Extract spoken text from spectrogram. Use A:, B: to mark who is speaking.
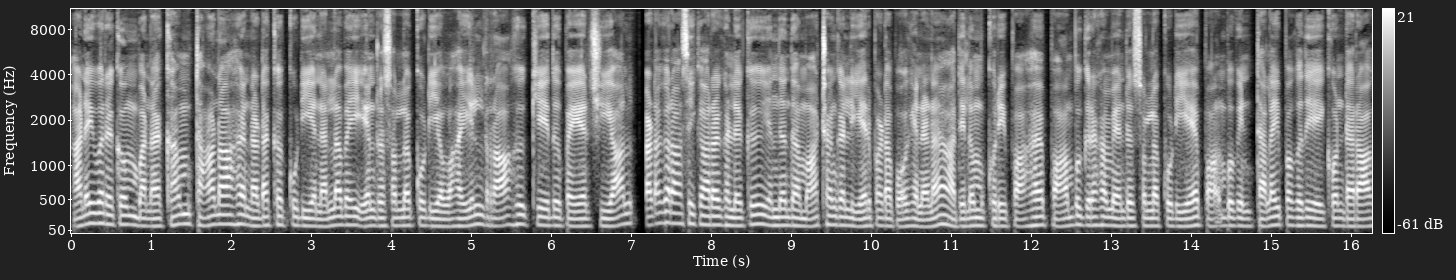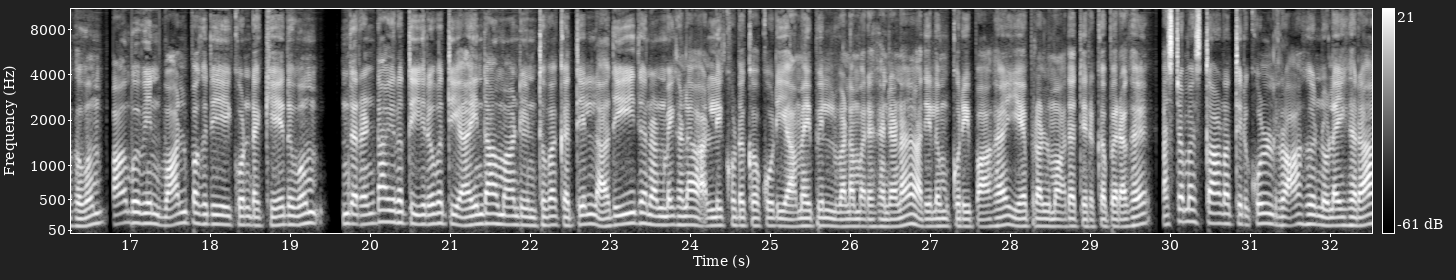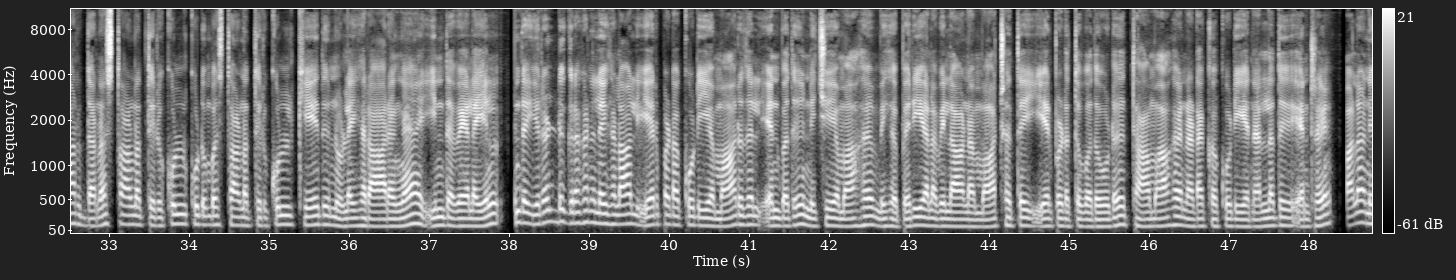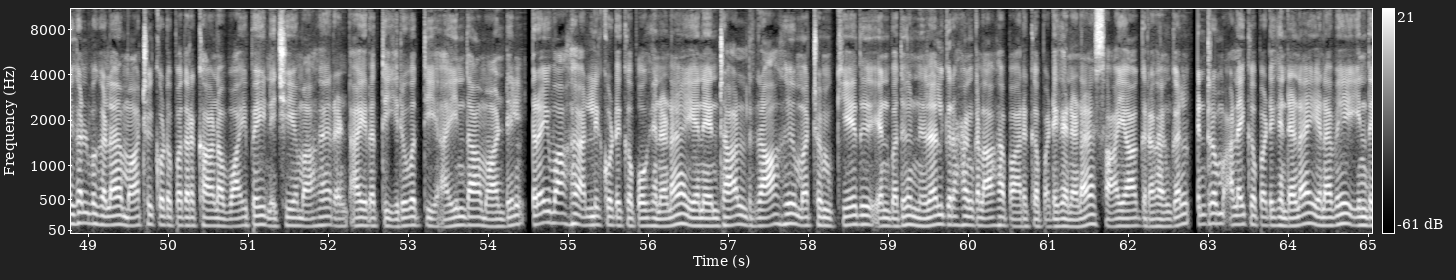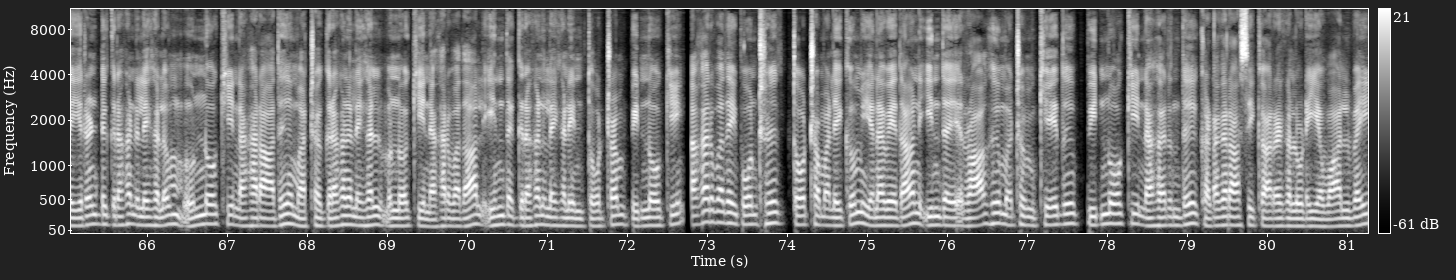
A: அனைவருக்கும் வணக்கம். தானாக நடக்கக்கூடிய நல்லவை என்று சொல்லக்கூடிய வகையில் ராகு கேது பயிற்சியால் கடகராசிக்காரர்களுக்கு எந்தெந்த மாற்றங்கள் ஏற்பட போகின்றன அதிலும் குறிப்பாக பாம்பு கிரகம் என்று சொல்லக்கூடிய பாம்புவின் தலைப்பகுதியை கொண்ட ராகுவும் பாம்புவின் வால் பகுதியை கொண்ட கேதுவும் இந்த ரெண்டாயிரத்தி இருபத்தி ஐந்தாம் ஆண்டின் துவக்கத்தில் அதீத நன்மைகளை அள்ளி கொடுக்கக்கூடிய அமைப்பில் வலம் வருகின்றன. அதிலும் குறிப்பாக ஏப்ரல் மாதத்திற்கு பிறகு அஷ்டமஸ்தானத்திற்குள் ராகு நுழைகிறார். தனஸ்தானத்திற்குள் குடும்பஸ்தானத்திற்குள் கேது நுழைகிறாருங்க. இந்த வேளையில் இந்த இரண்டு கிரக நிலைகளால் ஏற்படக்கூடிய மாறுதல் என்பது நிச்சயமாக மிக பெரிய அளவிலான மாற்றத்தை ஏற்படுத்துவதோடு தாமாக நடக்கக்கூடிய நல்லது என்று பல நிகழ்வுகளை மாற்றிக் கொடுப்பதற்கான வாய்ப்பை நிச்சயமாக இரண்டாயிரத்தி இருபத்தி ஐந்தாம் ஆண்டில் நிறைவாக அள்ளி கொடுக்க போகின்றன. ஏனென்றால் ராகு மற்றும் கேது என்பது நிழல் கிரகங்களாக பார்க்கப்படுகின்றன. சாயா கிரகங்கள் என்றும் அழைக்கப்படுகின்றன. எனவே இந்த இரண்டு கிரக நிலைகளும் முன்னோக்கி நகராது. மற்ற கிரகநிலைகள் முன்னோக்கி நகர்வதால் இந்த கிரக நிலைகளின் தோற்றம் பின்னோக்கி நகர்வதை போன்று தோற்றமளிக்கும். எனவேதான் இந்த ராகு மற்றும் கேது பின்னோக்கி நகர்ந்து கடகராசிக்காரர்களுடைய வாழ்வை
